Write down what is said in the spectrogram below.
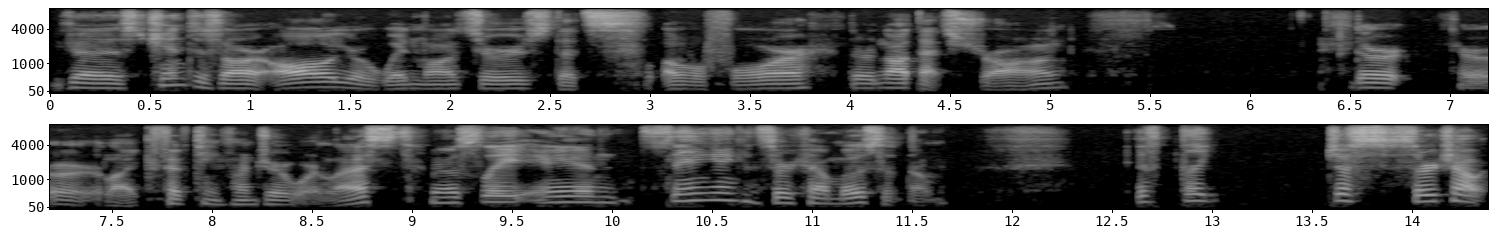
because chances are all your wind monsters that's level 4, they're not that strong. They're they're like 1500 or less mostly, and Sangan can search out most of them. If like just search out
